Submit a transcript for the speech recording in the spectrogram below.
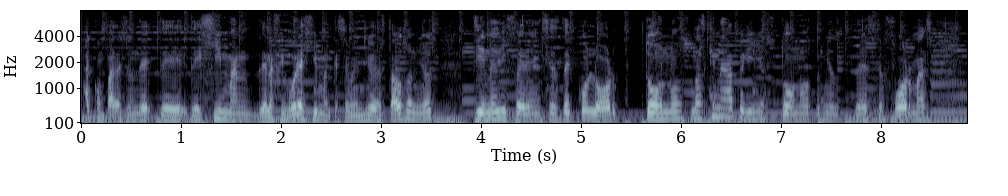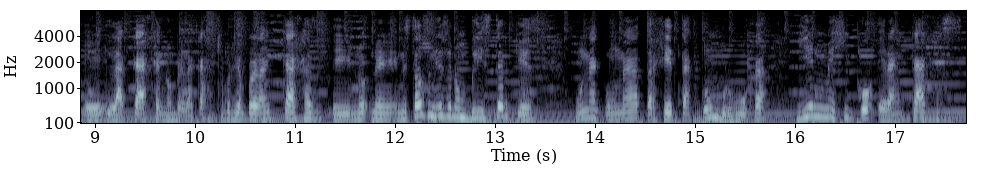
a comparación de, de, He-Man, de la figura de He-Man que se vendió en Estados Unidos, tiene diferencias de color, tonos, más que nada pequeños tonos, pequeñas este, formas. Eh, la caja, el nombre de la caja, aquí por ejemplo eran cajas, eh, eh, en Estados Unidos era un blister que es una, una tarjeta con burbuja y en México eran cajas.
